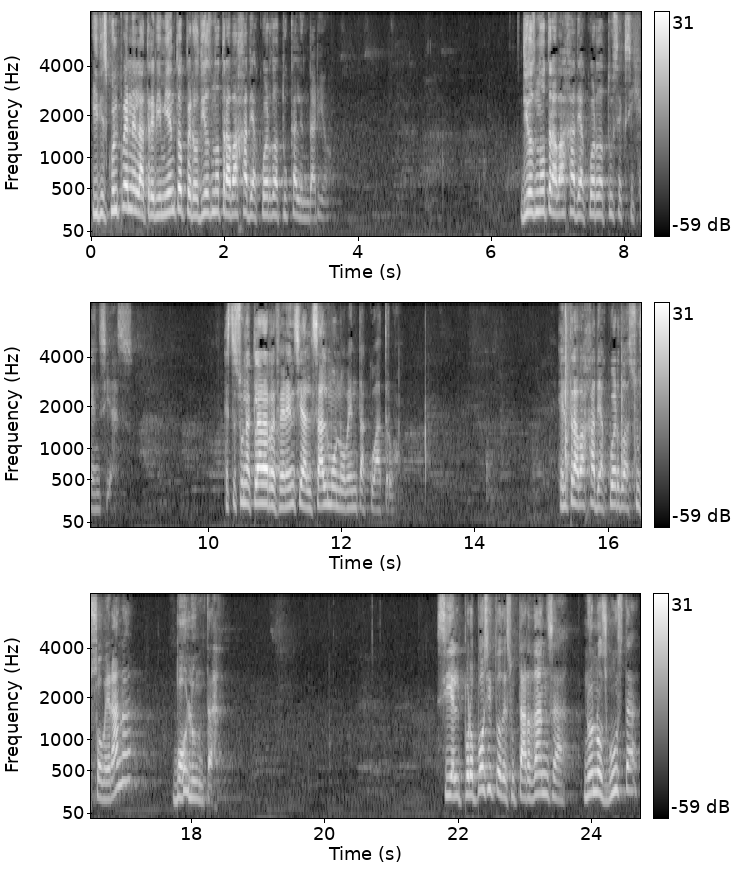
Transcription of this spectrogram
Y disculpen el atrevimiento, pero Dios no trabaja de acuerdo a tu calendario. Dios no trabaja de acuerdo a tus exigencias. Esta es una clara referencia al Salmo 94. Él trabaja de acuerdo a su soberana voluntad. Si el propósito de su tardanza no nos gusta,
